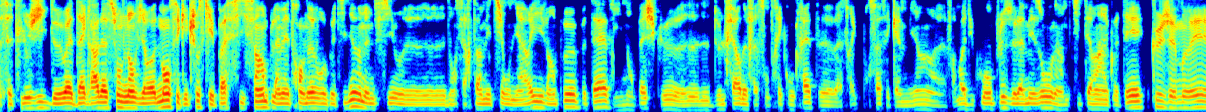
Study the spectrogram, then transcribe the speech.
cette logique de, ouais, dégradation de l'environnement, c'est quelque chose qui est pas si simple à mettre en œuvre au quotidien, même si, dans certains métiers, on y arrive un peu peut-être. Il n'empêche que, de le faire de façon très concrète, bah, c'est vrai que pour ça, c'est quand même bien, enfin moi, du coup, en plus de la maison, on a un petit terrain à côté que j'aimerais,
